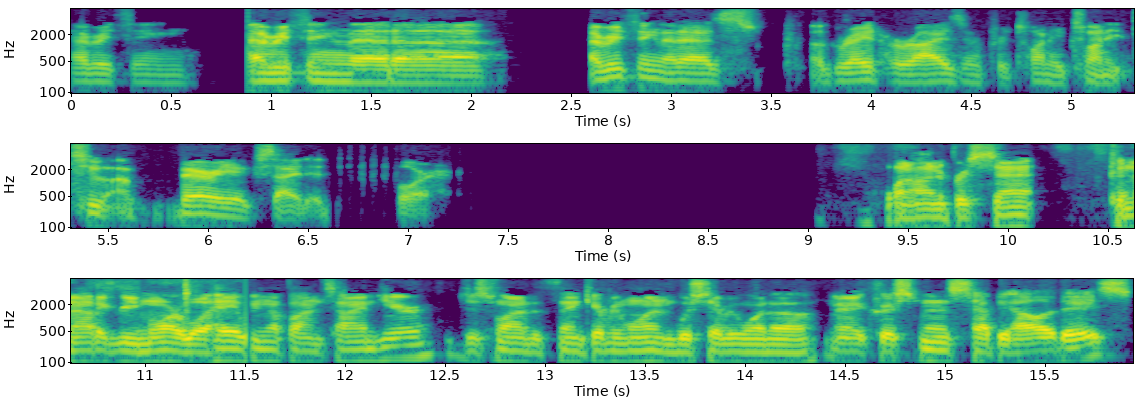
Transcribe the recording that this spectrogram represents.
everything, everything that, uh, everything that has a great horizon for 2022. I'm very excited for. 100%. Could not agree more. Well, hey, we're up on time here. Just wanted to thank everyone, wish everyone a Merry Christmas, Happy Holidays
